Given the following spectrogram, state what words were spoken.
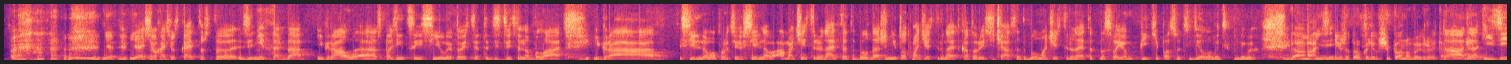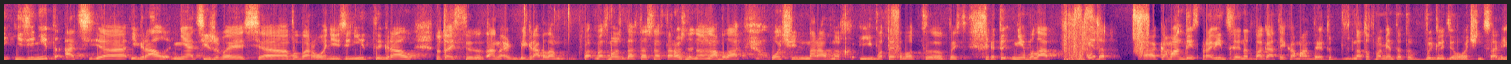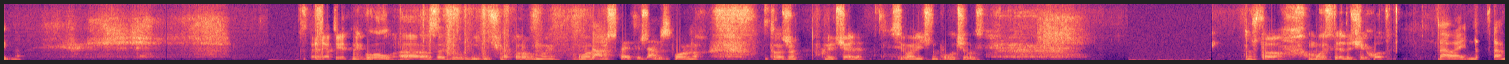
Нет, я еще хочу сказать то, что Зенит тогда играл э, с позиции силы, то есть это действительно была игра сильного против сильного, а Манчестер Юнайтед это был даже не тот Манчестер Юнайтед, который сейчас, это был Манчестер Юнайтед на своем пике, по сути дела, в этих нулевых. Да, и, они же только Лигу Чемпионов выиграли. Да, да, и, и Зенит от, э, играл, не отсиживаясь э, в обороне, Зенит играл, ну то есть э, она, игра была, возможно, достаточно осторожной, но она была очень на равных, и вот это вот, э, то есть это не была победа а, команда из провинции над богатой командой. Это, на тот момент это выглядело очень солидно. Кстати, ответный гол а, забил Видич, которого мы в да, кстати, из да. сборных тоже включали. Символично получилось. Ну что, мой следующий ход? Давай. Да, да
